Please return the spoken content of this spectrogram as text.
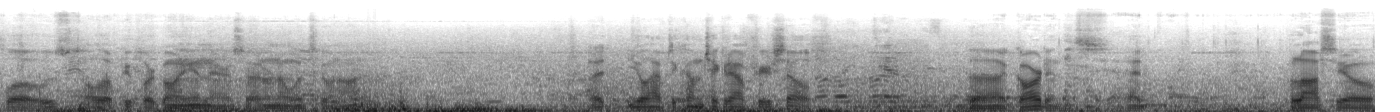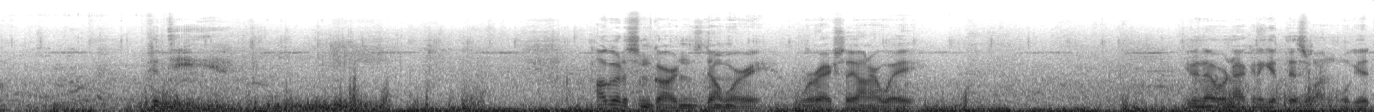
closed, although people are going in there, so I don't know what's going on. But you'll have to come check it out for yourself. The gardens at Palacio Pitti. I'll go to some gardens, don't worry. We're actually on our way. Even though we're not gonna get this one, we'll get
